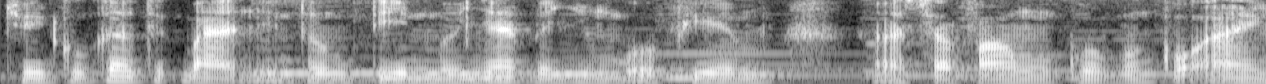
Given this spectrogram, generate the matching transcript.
chuyên cung cấp cho các bạn những thông tin mới nhất về những bộ phim uh, xà phòng của Vương quốc Anh.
